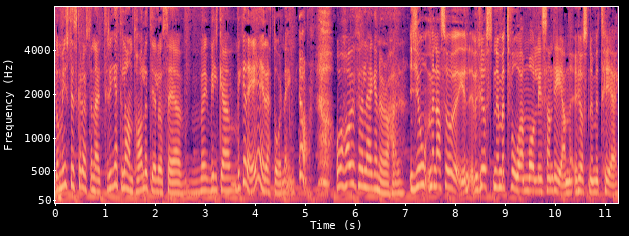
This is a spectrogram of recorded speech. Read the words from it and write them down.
De, mystiska rösterna är tre till antalet. Det gäller att säga vilka, vilka det är i rätt ordning. Ja. Och vad har vi för läge nu då här? Jo, men alltså röst nummer två Molly Sandén, röst nummer tre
